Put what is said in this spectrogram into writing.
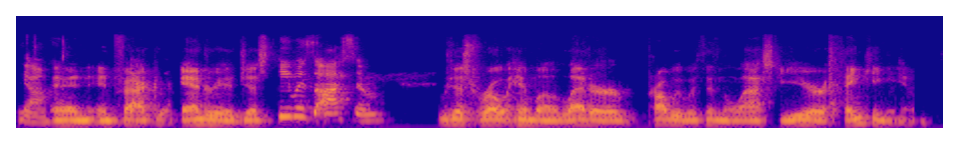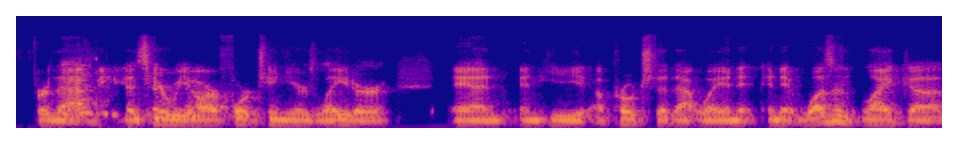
Yeah. And in fact, Andrea just he was awesome. Just wrote him a letter probably within the last year thanking him for that yeah. because here we are 14 years later and and he approached it that way and it and it wasn't like uh,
